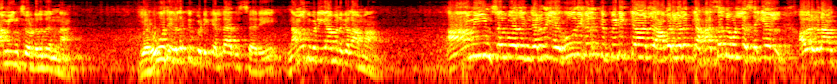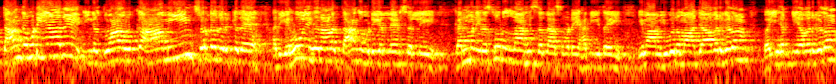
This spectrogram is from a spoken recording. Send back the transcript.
ஆமின்னு சொல்றதுன்னா. யகூதிகளுக்கு பிடிக்கல அது சரி. நமக்கு பிடிக்காம இருக்கலாமா? ஆமீன் சொல்வதுங்கிறது யகூதிகளுக்கு பிடிக்காது அவர்களுக்கு ஹசது உள்ள அவர்களால் தாங்க முடியாது. நீங்கள் துவாவுக்கு ஆமீன் சொல்றது இருக்குது. அது யகூதிகளால தாங்க முடியலன்னு சொல்லி கண்மணி ரசூலுல்லாஹி ஸல்லல்லாஹு ஹதீதை இமாம் இப்னு மாஜா அவர்களும் பைஹக்கி அவர்களும்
